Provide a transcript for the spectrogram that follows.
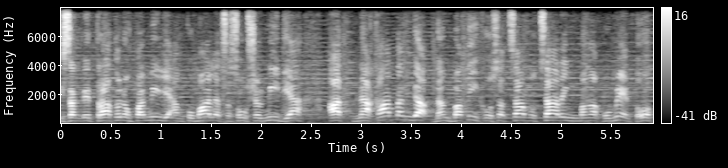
Isang retrato ng pamilya ang kumalat sa social media at nakatanggap ng batikos at samot-saring mga komento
